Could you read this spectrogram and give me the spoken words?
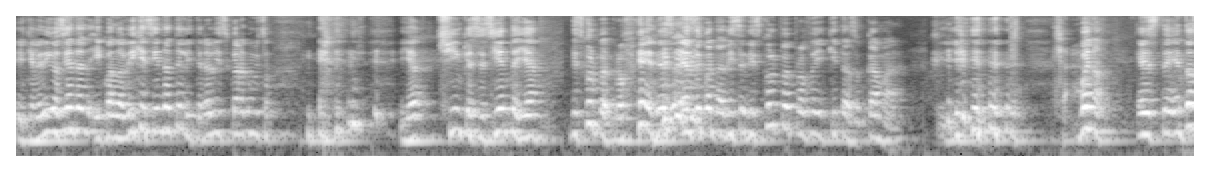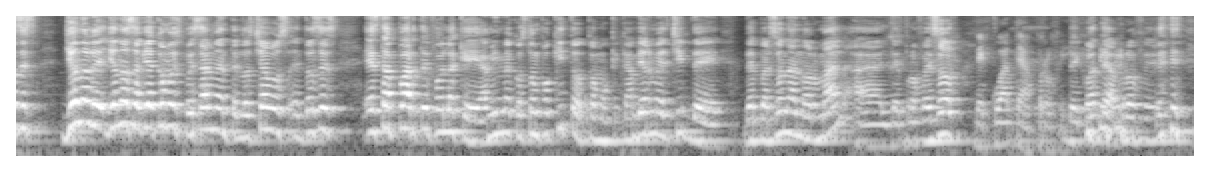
Y que le digo, siéntate. Y cuando le dije, siéntate, literal, y su cara como hizo. y ya, chin, que se siente ya. Disculpe, profe. En eso ya se cuenta, dice, disculpe, profe, y quita su cámara. Y- bueno, este, entonces, yo no le, yo no sabía cómo expresarme ante los chavos, entonces esta parte fue la que a mí me costó un poquito, como que cambiarme el chip de, de persona normal al de profesor. De cuate a profe. De cuate a profe.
